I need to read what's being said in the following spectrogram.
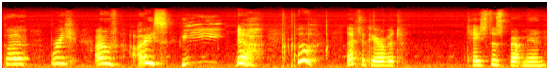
Gotta break out of ice. Whew, that took care of it. Taste this, Batman.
